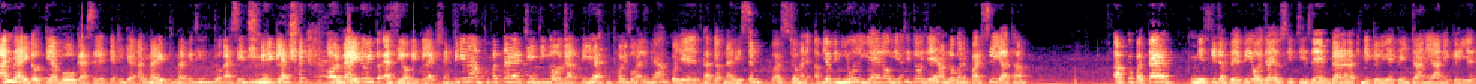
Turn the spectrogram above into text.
अनमेरिड होती हैं वो कैसे लेती हैं ठीक है? अनमेरिड मैं भी थी तो ऐसी थी मेरी कलेक्शन और मैरिड हुई तो ऐसी होगी कलेक्शन ठीक है ना? आपको पता है चेंजिंग हो जाती है थोड़ी बहुत। मैं आपको ये दिखाती हूँ अपना रिसेंट पर्स जो मैंने अभी अभी न्यू लिया है लोग थी तो ये हम लोगों ने पर्स लिया था। आपको पता है मीन्स की जब बेबी हो जाए उसकी चीज़ें वगैरह रखने के लिए कहीं जाने आने के लिए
